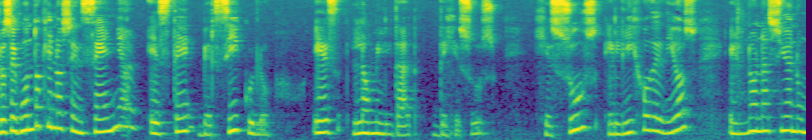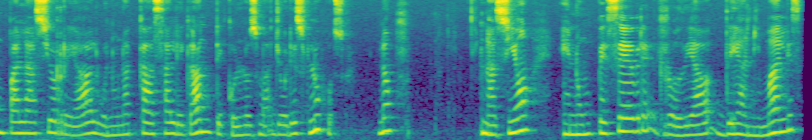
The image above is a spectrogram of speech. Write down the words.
Lo segundo que nos enseña este versículo es la humildad de Jesús. Jesús, el Hijo de Dios, Él no nació en un palacio real o en una casa elegante con los mayores lujos, no, nació en un pesebre rodeado de animales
